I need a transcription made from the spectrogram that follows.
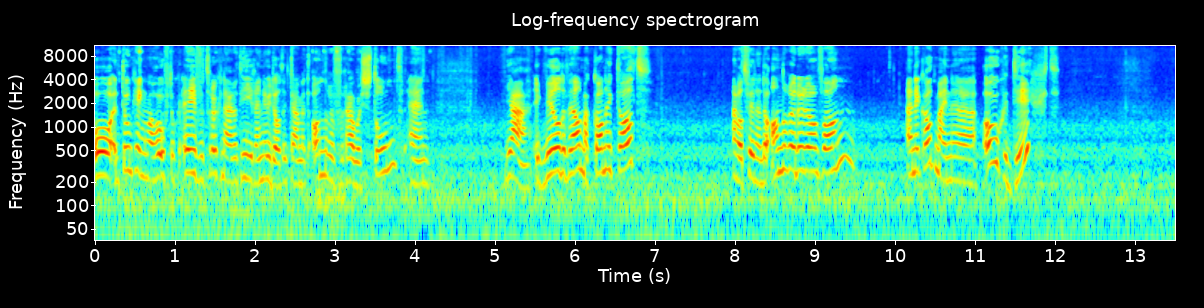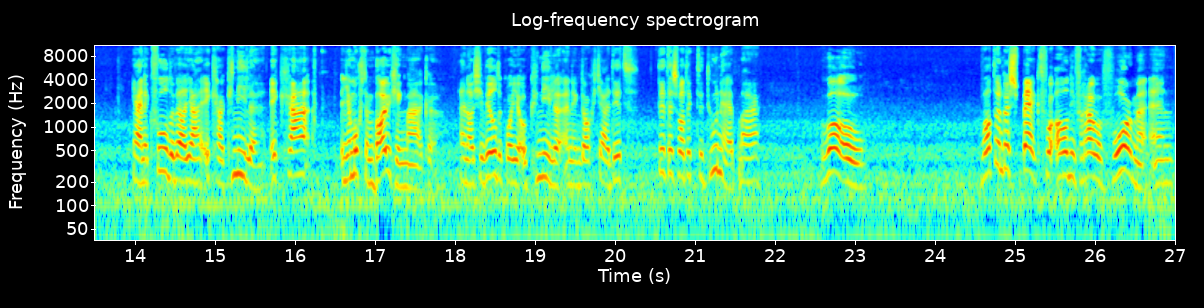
Oh, en toen ging mijn hoofd toch even terug naar het hier en nu, dat ik daar met andere vrouwen stond. En ja, ik wilde wel, maar kan ik dat? En wat vinden de anderen er dan van? En ik had mijn uh, ogen dicht. Ja, en ik voelde wel, ja, ik ga knielen. Ik ga, je mocht een buiging maken. En als je wilde, kon je ook knielen. En ik dacht, ja, dit, dit is wat ik te doen heb. Maar wow, wat een respect voor al die vrouwen voor me. En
